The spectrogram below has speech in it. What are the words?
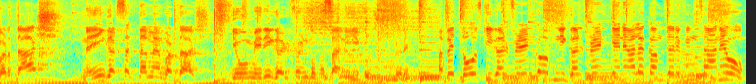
बर्दाश्त नहीं कर सकता मैं बर्दाश्त कि वो मेरी गर्लफ्रेंड को फंसाने की कोशिश करे। अबे दोस्त की गर्लफ्रेंड को अपनी गर्लफ्रेंड कहने वाला कमज़ोर इंसान है वो।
